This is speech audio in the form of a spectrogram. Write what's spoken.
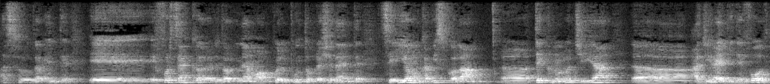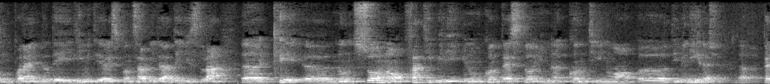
Assolutamente, e, e, forse anche ritorniamo a quel punto precedente, se io non capisco la uh, tecnologia uh, agirei di default imponendo dei limiti di responsabilità degli SLA uh, che non sono fattibili in un contesto in continuo divenire. Per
